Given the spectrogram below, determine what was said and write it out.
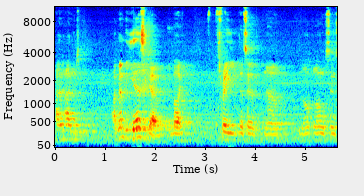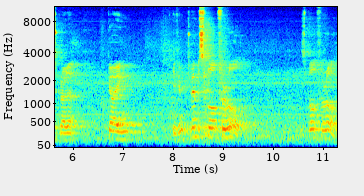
and, and I remember years ago, my three that are now long, long since grown up, going, if you, do you remember Sport for All? Sport for All,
